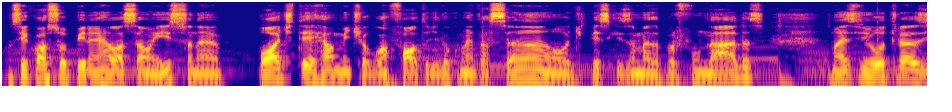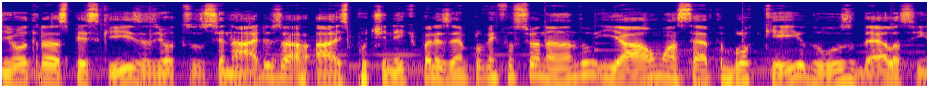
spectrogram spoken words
não sei qual a sua opinião em relação a isso, né, pode ter realmente alguma falta de documentação ou de pesquisas mais aprofundadas, mas em outras, em outras pesquisas, em outros cenários, a, a Sputnik, por exemplo, vem funcionando e há um certo bloqueio do uso dela, assim,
